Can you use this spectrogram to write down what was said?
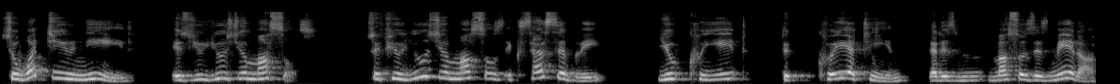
So, what do you need is you use your muscles. So if you use your muscles excessively, you create the creatine that is muscles is made of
